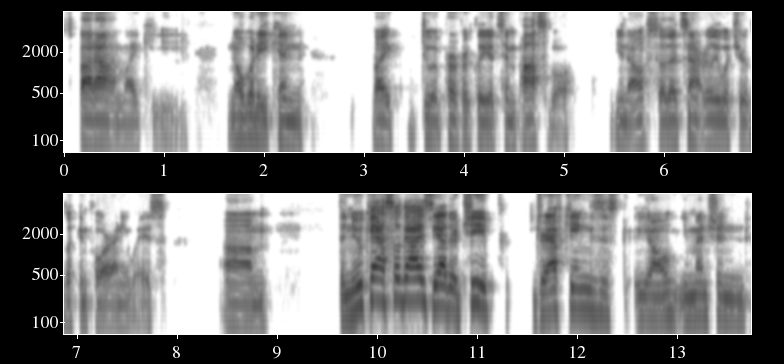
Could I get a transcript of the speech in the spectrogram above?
spot on. Like he, nobody can like do it perfectly. It's impossible, you know. So that's not really what you're looking for, anyways. Um, the Newcastle guys, yeah, they're cheap. DraftKings is, you know, you mentioned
